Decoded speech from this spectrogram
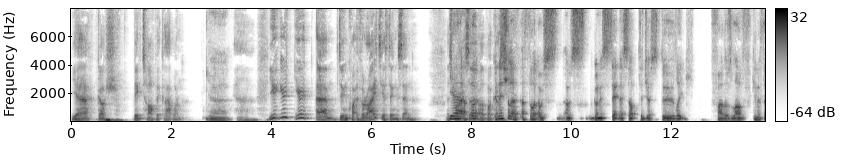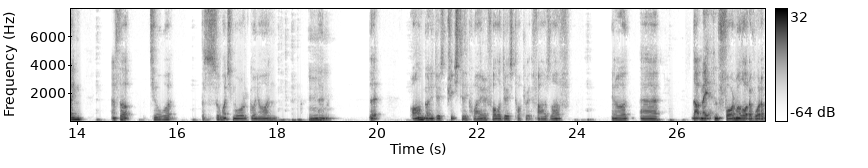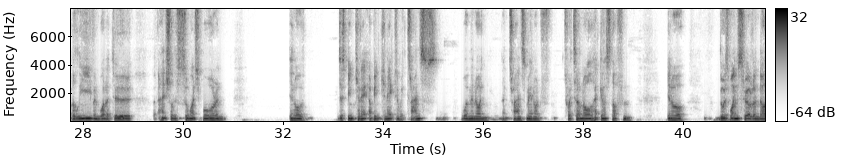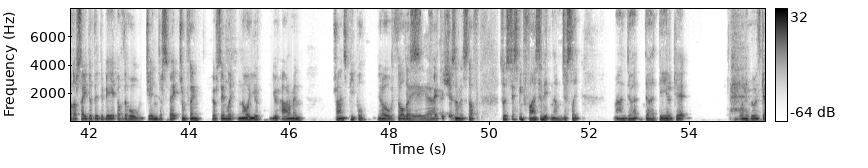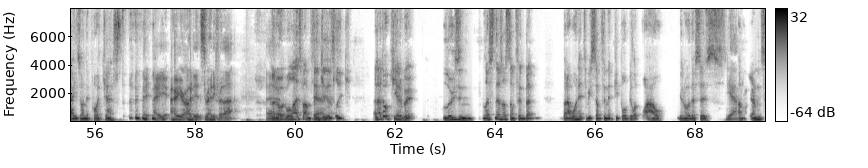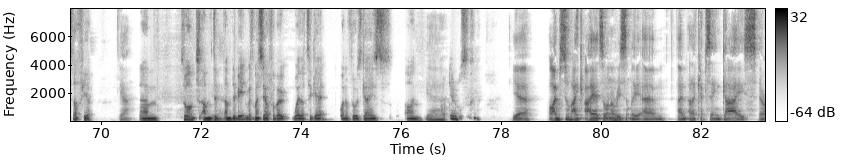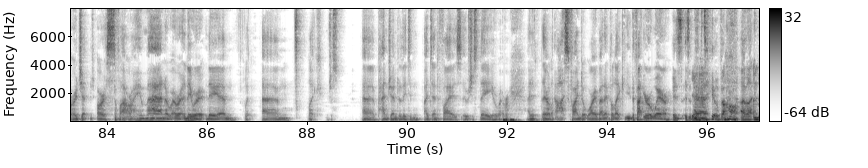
Yeah. Gosh, big topic that one. Yeah. Yeah. You, you're you're um, doing quite a variety of things then, as yeah, far I as uh, thought- initially I, I thought I was I was going to set this up to just do like father's love kind of thing, and I thought, do you know what? There's so much more going on Mm. that all I'm going to do is preach to the choir if all I do is talk about the father's love. You know, uh, that might inform a lot of what I believe and what I do, but actually there's so much more. And you know, just being connect, I've been connecting with trans women on and trans men on Twitter and all that kind of stuff, and you know, those ones who are on the other side of the debate of the whole gender spectrum thing, who are saying like, no, you're you're harming trans people, you know, with all this yeah, yeah. fetishism and stuff. So it's just been fascinating. I'm just like, man, do I, do I dare get one of those guys on the podcast? are, you, are your audience ready for that? I know. Um, Well, that's what I'm thinking. yeah. It's like, and I don't care about losing listeners or something, but but I want it to be something that people will be like, wow, you know, this is Yeah. I'm learning stuff here. yeah. Um, so I'm I'm, de- Yeah. I'm debating with myself about whether to get one of those guys on Yeah. girls. Yeah. I'm so I, I had someone on recently, um, and, and I kept saying guys or or, stuff like that, or hey man or whatever. And they were they um like um like just uh pangender. They didn't identify as it was just they or whatever. And they were like, oh, it's fine, don't worry about it. But like the fact you're aware is, is a Yeah. big deal. But Oh, I'm like the,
